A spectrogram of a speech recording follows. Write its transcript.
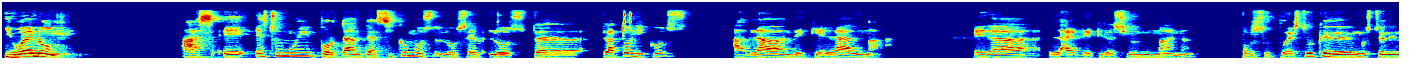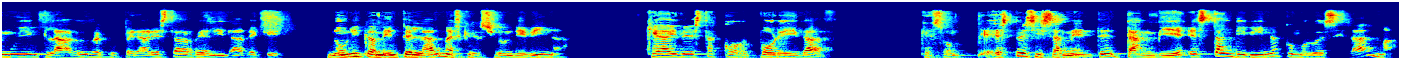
Y bueno, eh, esto es muy importante, así como los, los eh, platónicos hablaban de que el alma era la de creación humana, por supuesto que debemos tener muy en claro y recuperar esta realidad de que no únicamente el alma es creación divina. ¿Qué hay de esta corporeidad? Que es precisamente también, es tan divina como lo es el alma.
